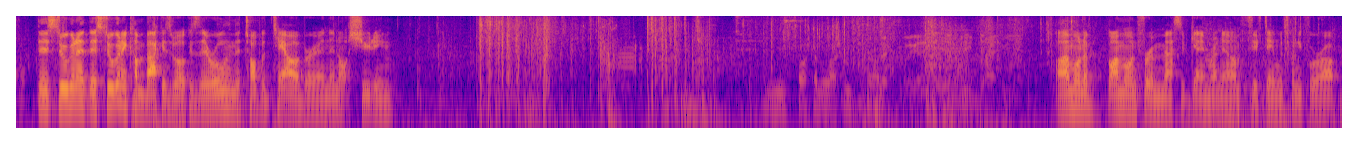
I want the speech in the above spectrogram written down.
more. They're still gonna. They're still gonna come back as well because they're all in the top of the tower, bro, and they're not shooting. You fucking lucky cunt. We're gonna get a big game here. I'm on a. I'm on for a massive game right now. I'm 15 with 24 up.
